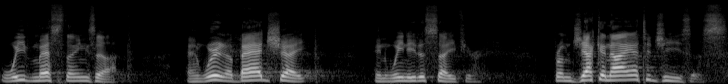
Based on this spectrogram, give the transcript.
We've messed things up, and we're in a bad shape, and we need a Savior. From Jeconiah to Jesus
